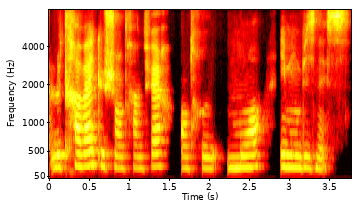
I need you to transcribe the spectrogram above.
le travail que je suis en train de faire entre moi et mon business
